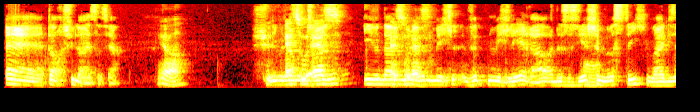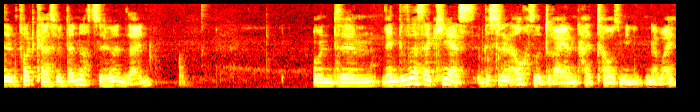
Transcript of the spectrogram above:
Äh, doch, Schüler heißt das ja. Ja. Liebe Damen und Herren, Even Damen wird nämlich, wird nämlich Lehrer und es ist jetzt oh. schon lustig, weil dieser Podcast wird dann noch zu hören sein. Und ähm, wenn du was erklärst, bist du dann auch so dreieinhalbtausend Minuten dabei?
